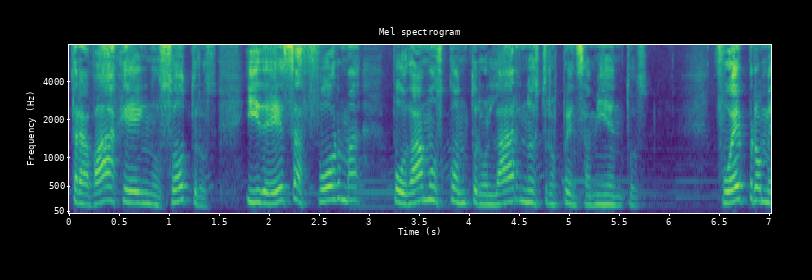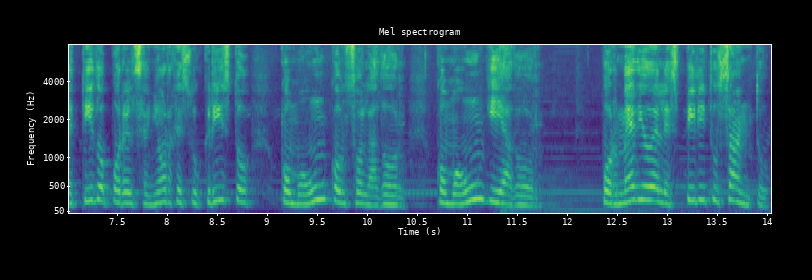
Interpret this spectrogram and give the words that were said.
trabaje en nosotros y de esa forma podamos controlar nuestros pensamientos. Fue prometido por el Señor Jesucristo como un consolador, como un guiador. Por medio del Espíritu Santo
